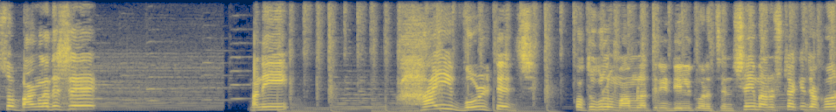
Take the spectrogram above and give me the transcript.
সো বাংলাদেশে মানে হাই ভোল্টেজ কতগুলো মামলা তিনি ডিল করেছেন, সেই মানুষটাকে যখন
